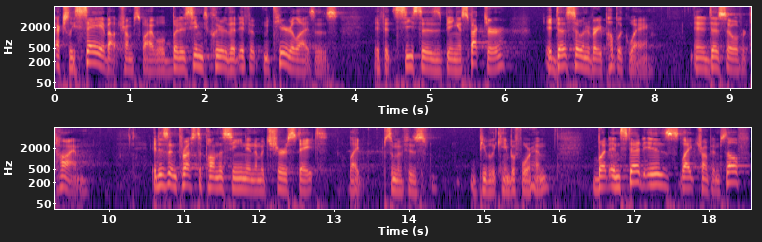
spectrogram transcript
actually say about Trump's Bible, but it seems clear that if it materializes, if it ceases being a specter, it does so in a very public way, and it does so over time. It isn't thrust upon the scene in a mature state, like some of his people that came before him, but instead is, like Trump himself,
